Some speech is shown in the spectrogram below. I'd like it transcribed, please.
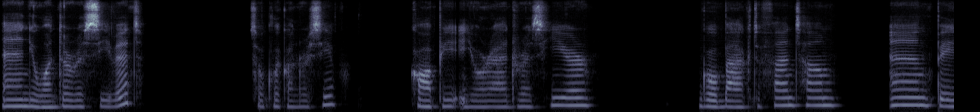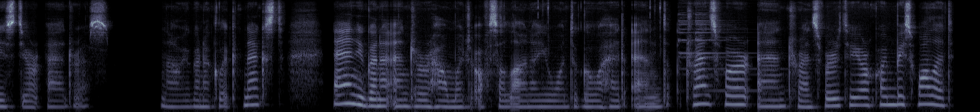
and you want to receive it. So click on receive, copy your address here, go back to Phantom and paste your address. Now you're going to click next and you're going to enter how much of Solana you want to go ahead and transfer and transfer to your Coinbase wallet.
